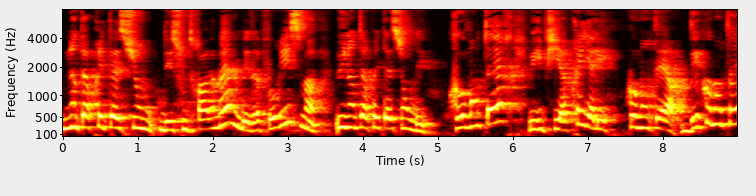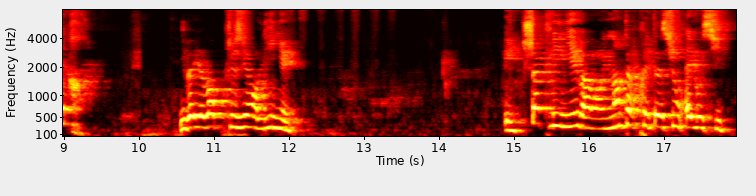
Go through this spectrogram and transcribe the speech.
une interprétation des sutras eux-mêmes, des aphorismes, une interprétation des commentaires, et puis après il y a les commentaires des commentaires. Il va y avoir plusieurs lignées. Et chaque lignée va avoir une interprétation elle aussi.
